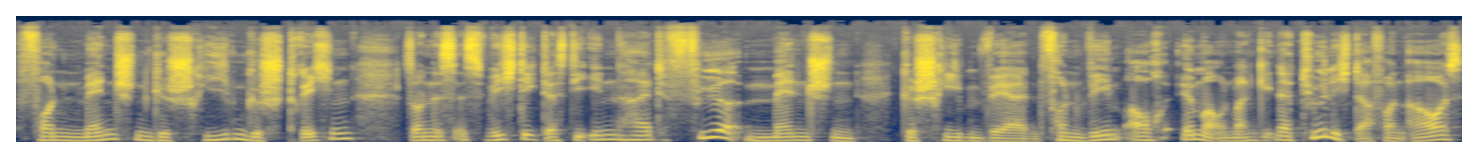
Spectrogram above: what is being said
von Menschen geschrieben, gestaltet, gestrichen, sondern es ist wichtig, dass die Inhalte für Menschen geschrieben werden, von wem auch immer. Und man geht natürlich davon aus,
